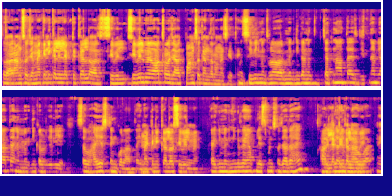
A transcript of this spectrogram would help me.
तो तो आराम से हो जाए। मैकेनिकल इलेक्ट्रिकल और सिविल। सिविल में और थोड़ा ज़्यादा पाँच सौ के अंदर होना चाहिए थे। सिविल में थोड़ा और मैकेनिकल में जितना आता है जितना भी आता है ना मैकेनिकल के लिए सब हाईएस्ट रैंक वाला आता है। मैकेनिकल और सिविल में। क्या मैकेनिकल का यहाँ प्लेसमेंट ज़्यादा है इलेक्ट्रिकल में हुआ है।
